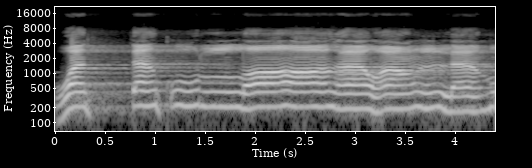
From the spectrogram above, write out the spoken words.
واتقوا الله واعلموا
